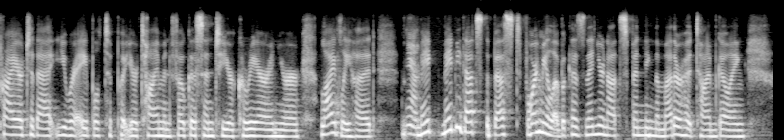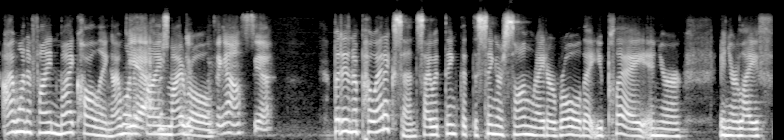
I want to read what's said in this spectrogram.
Prior to that you were able to put your time and focus into your career and your livelihood. Yeah. Maybe, maybe that's the best formula because then you're not spending the motherhood time going, I want to find my calling. I want to yeah, find my role. Something else, yeah. But in a poetic sense, I would think that the singer-songwriter role that you play in your in your life,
